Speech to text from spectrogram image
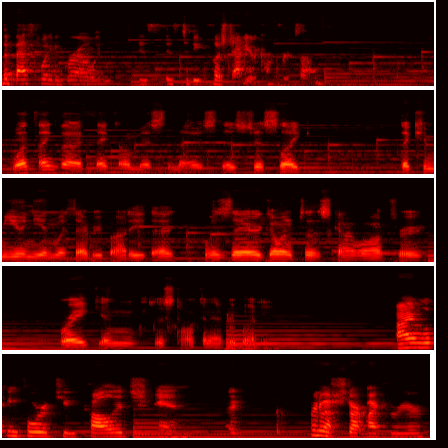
the best way to grow and is is to be pushed out of your comfort zone. One thing that I think I'll miss the most is just like the communion with everybody that was there, going up to the skywalk for break and just talking to everybody. I'm looking forward to college and uh, pretty much start my career.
